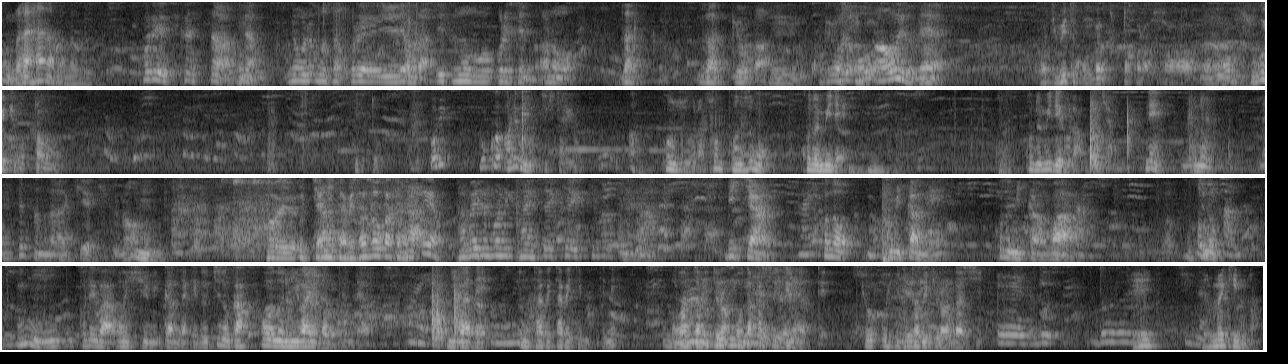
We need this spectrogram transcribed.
かまあなかなかこれしかしさ、な俺もさこれ家でほらいつももうこれしてんの？あのらっらっきょうか、うんこれこれがすごい。お青いよね。初めてこんな食ったからさ、うん。あすごい違ったもん。えっとあれ？僕はあれ持ってきたよ。あポン酢ほら。そのポン酢も。好みで、好みでほらおっちゃん。ねこの、何してそんな気が利くの、うん、こうい。ううっちゃんに食べさそうかと思ってよ。食べるものに関して気が利きますね、びっちゃん、このみかんね。このみかんはうちのうんこれは温州みかんだけどうちの学校の庭になってんだよ。庭で、うん、食べ食べてみてね。ご飯食べてるお腹空いてるんだって。今日お昼食べてるらし。いえーとどどういうえ？地になるやめきんの？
